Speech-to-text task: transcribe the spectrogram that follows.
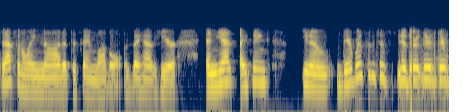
definitely not at the same level as they have here. And yet, I think you know there wasn't just you know there there there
